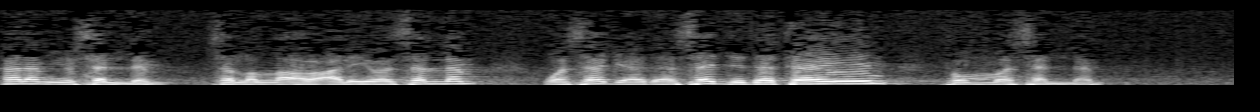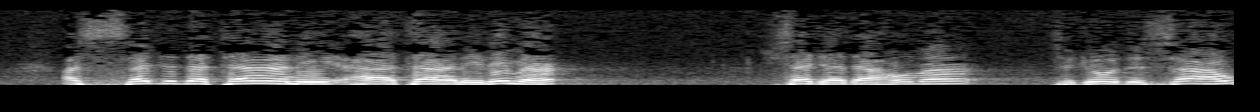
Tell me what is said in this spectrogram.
فلم يسلم صلى الله عليه وسلم وسجد سجدتين ثم سلم. السجدتان هاتان لما؟ سجدهما سجود السهو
